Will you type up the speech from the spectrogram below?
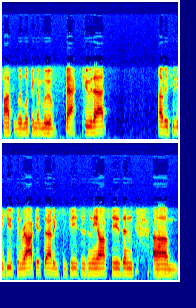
possibly looking to move back to that. Obviously, the Houston Rockets adding some pieces in the off season. Um,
